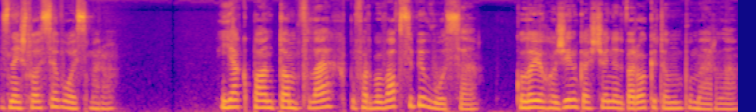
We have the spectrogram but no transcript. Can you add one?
знайшлося восьмеро. Як пан Том Флех пофарбував собі вуса, коли його жінка щойно два роки тому померла,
